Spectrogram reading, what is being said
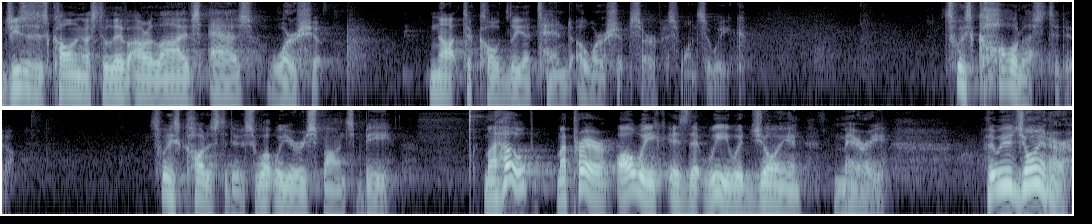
Jesus is calling us to live our lives as worship, not to coldly attend a worship service once a week. That's what he's called us to do. That's what he's called us to do. So, what will your response be? My hope, my prayer all week is that we would join Mary, that we would join her,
